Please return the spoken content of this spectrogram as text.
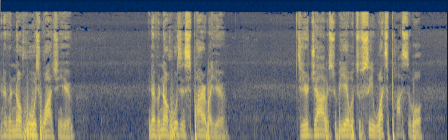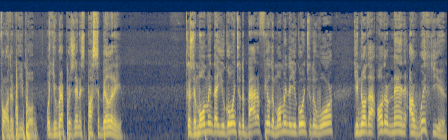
You never know who is watching you. You never know who's inspired by you. So, your job is to be able to see what's possible for other people. What you represent is possibility. Because the moment that you go into the battlefield, the moment that you go into the war, you know that other men are with you.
